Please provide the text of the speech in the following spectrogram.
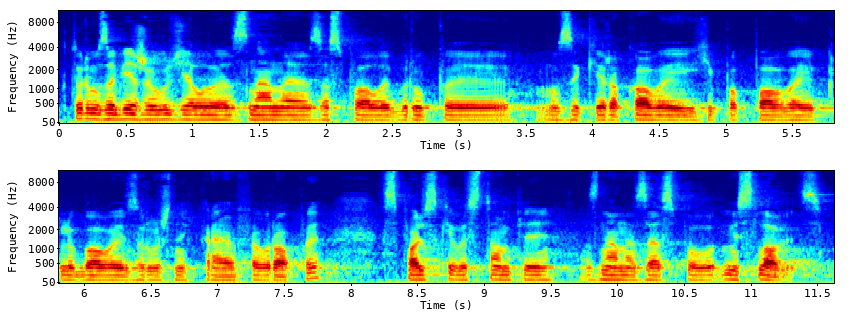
w którym zabierze udział znane zespoły grupy muzyki rockowej, hip-hopowej, klubowej z różnych krajów Europy. Z Polski wystąpi znany zespół Myslowiec.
